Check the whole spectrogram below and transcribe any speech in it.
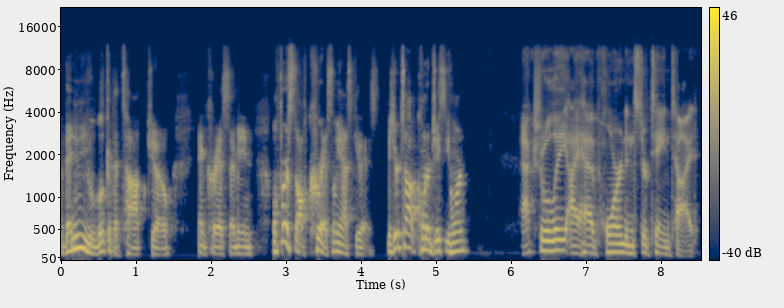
But then you look at the top, Joe and Chris. I mean, well, first off, Chris, let me ask you this: Is your top corner Jaycee Horn? Actually, I have Horn and Surtain tied.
